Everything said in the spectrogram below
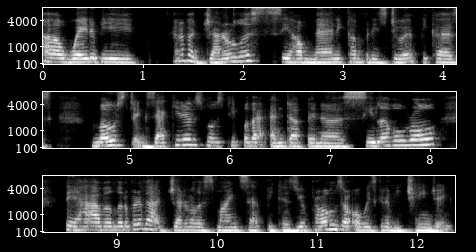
uh, way to be kind of a generalist, see how many companies do it because most executives, most people that end up in a C level role, they have a little bit of that generalist mindset because your problems are always going to be changing.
